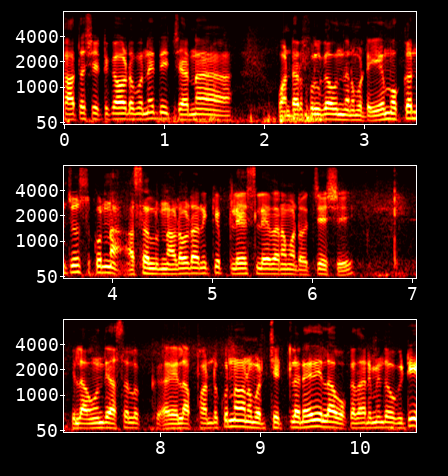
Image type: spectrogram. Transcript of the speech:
ఖాతా సెట్ కావడం అనేది చాలా వండర్ఫుల్గా ఉందనమాట. ఏ మొక్కను చూసుకున్నా అసలు నడవడానికి ప్లేస్ లేదనమాట వచ్చేసి. ఇలా ఉంది అసలు ఇలా పండుకున్నాం అనమాట చెట్లు అనేది ఇలా ఒకదాని మీద ఒకటి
